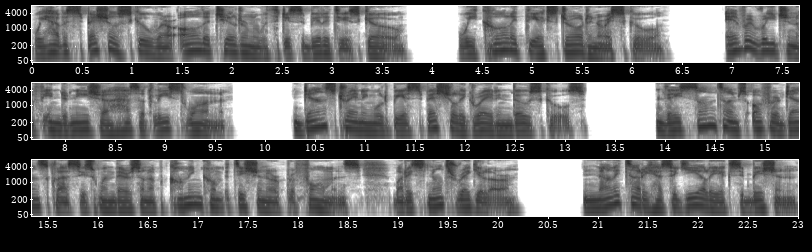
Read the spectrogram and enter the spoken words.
we have a special school where all the children with disabilities go. We call it the Extraordinary School. Every region of Indonesia has at least one. Dance training would be especially great in those schools. They sometimes offer dance classes when there's an upcoming competition or performance, but it's not regular. Nalitari has a yearly exhibition,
